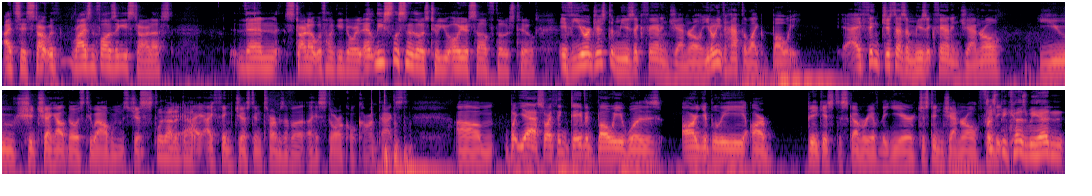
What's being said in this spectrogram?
I'd say start with Rise and Fall of Ziggy Stardust, then start out with Hunky Dory. At least listen to those two. You owe yourself those two. if you're just a music fan in general, you don't even have to like Bowie. I think just as a music fan in general, you should check out those two albums. Just Without a doubt. I, I think just in terms of a, a historical context. Um, but yeah, so I think David Bowie was arguably our biggest discovery of the year, just in general. For Just the because we hadn't.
